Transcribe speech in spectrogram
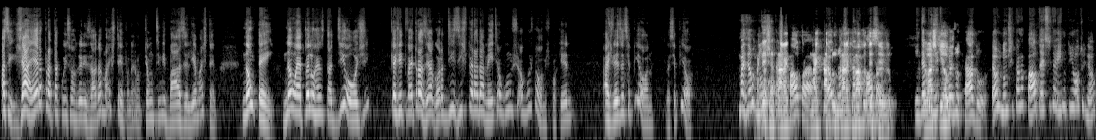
Assim, já era para estar tá com isso organizado há mais tempo, né? Tem um time base ali há mais tempo. Não tem. Não é pelo resultado de hoje que a gente vai trazer agora desesperadamente alguns, alguns nomes, porque às vezes vai ser pior, né? Vai ser pior. Mas é o nome que tá na pauta. Mas tá é com um cara que, que tá vai acontecer, viu? Independente eu acho que do eu... resultado, é os nomes que tá na pauta, é esse daí, não tem outros, não.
